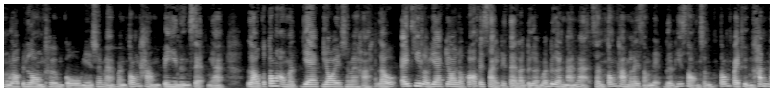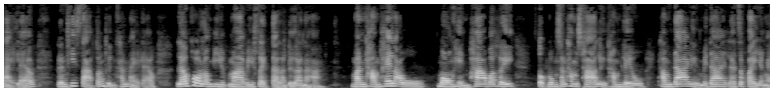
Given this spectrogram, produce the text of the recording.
ของเราเป็น long term goal อย่างเงี้ยใช่ไหมมันต้องทำปีหนึ่งเสร็จเงี้ย เราก็ต้องเอามาแยกย่อยใช่ไหมคะ แล้วไอ้ที่เราแยกย่อยเราก็เอาไปใส่ในแต่ละเดือนว่าเดือนนั้นอะฉันต้องทำอะไรสำเร็จเดือนที่สองฉันต้องไปถึงขั้นไหนแล้ว เดือนที่สามต้องถึงขั้นไหนแล้ว แล้วพอเรามีมา reflect แต่ละเดือนนะคะ มันทำให้เรามองเห็นภาพว่าเฮ้ยตกลงฉันทำช้าหรือทำเร็วทำได้หรือไม่ได้แล้วจะไปยังไง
